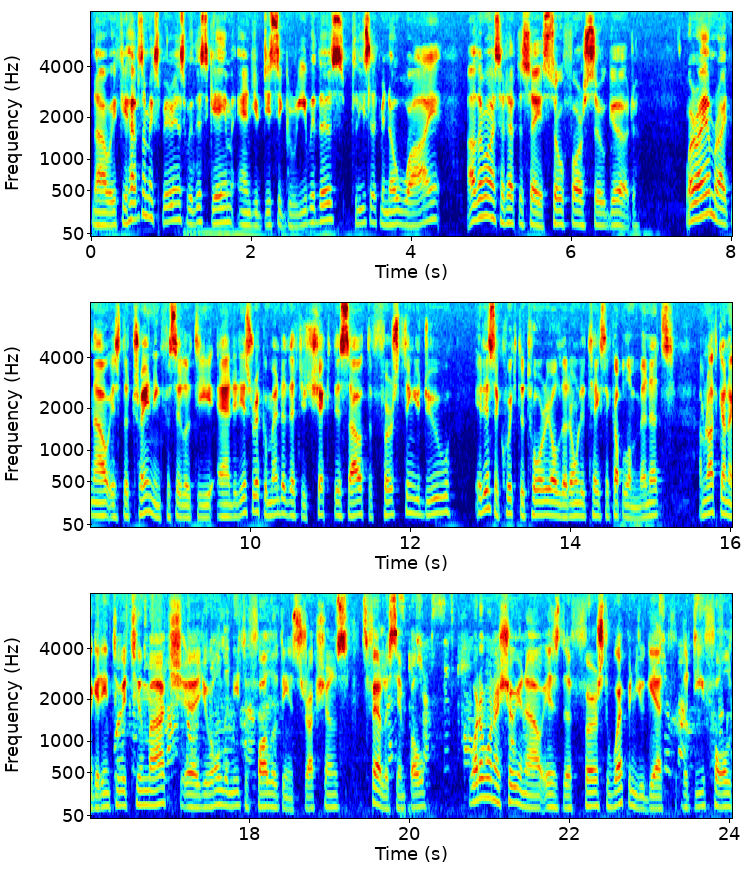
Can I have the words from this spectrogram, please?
Now if you have some experience with this game and you disagree with this, please let me know why. Otherwise I'd have to say so far so good. Where I am right now is the training facility and it is recommended that you check this out the first thing you do. It is a quick tutorial that only takes a couple of minutes I'm not gonna get into it too much, uh, you only need to follow the instructions, it's fairly simple. What I want to show you now is the first weapon you get, the default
